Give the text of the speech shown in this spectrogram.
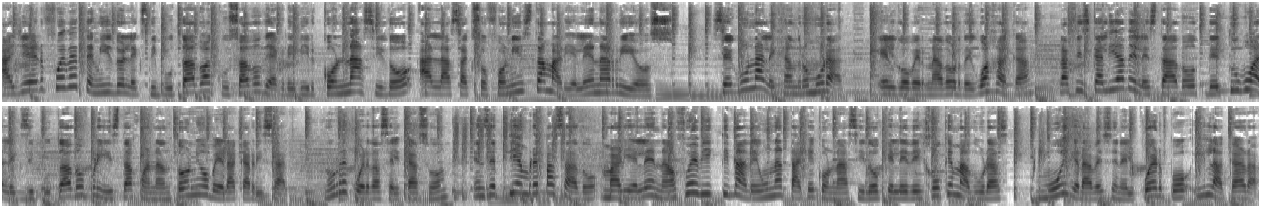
Ayer fue detenido el exdiputado acusado de agredir con ácido a la saxofonista María Elena Ríos. Según Alejandro Murat, el gobernador de Oaxaca, la Fiscalía del Estado detuvo al exdiputado priista Juan Antonio Vera Carrizal. ¿No recuerdas el caso? En septiembre pasado, María Elena fue víctima de un ataque con ácido que le dejó quemaduras muy graves en el cuerpo y la cara.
